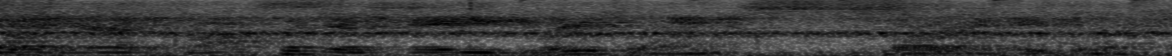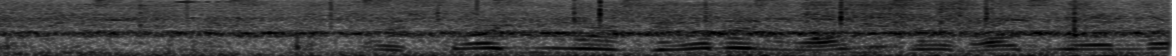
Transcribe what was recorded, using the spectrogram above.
Here Classic is 83 points, 83 points. I saw you were good and one said, how'd you?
